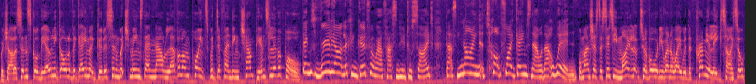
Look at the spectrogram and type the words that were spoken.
Richarlison scored the only goal of the game at Goodison, which means they're now level on points with defending champions Liverpool. Things really aren't looking good for Ralph Hasenhüttl's side. That's nine nine top flight games now without a win. Well, Manchester City might look to have already run away with the Premier League title,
